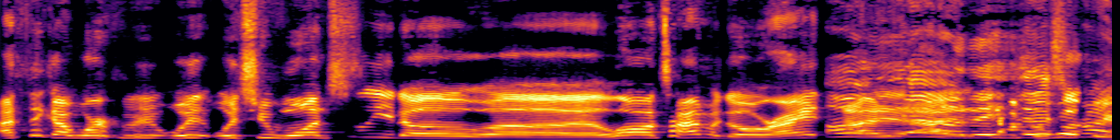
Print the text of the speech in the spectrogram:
I think I worked with, with, with you once. You know, uh, a long time ago, right? Oh I, yeah, I, they, I'm that's right.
